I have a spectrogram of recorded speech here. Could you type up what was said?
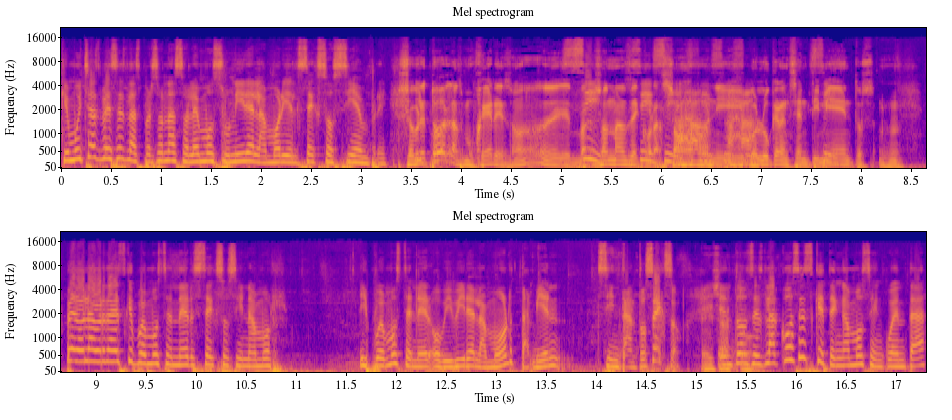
Que muchas veces las personas solemos unir el amor y el sexo siempre. Sobre todo las mujeres, ¿no? Eh, Sí, Son más de sí, corazón sí, y involucran sentimientos. Pero la verdad es que podemos tener sexo sin amor. Y podemos tener o vivir el amor también sin tanto sexo. Exacto. Entonces, la cosa es que tengamos en cuenta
